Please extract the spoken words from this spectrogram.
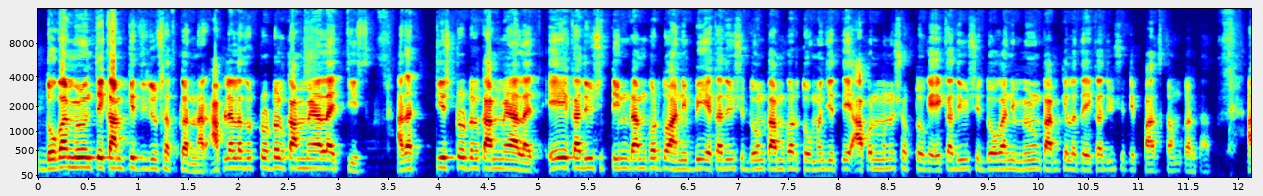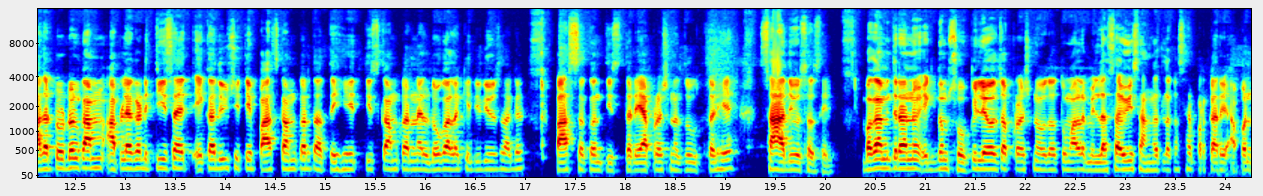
दोघा मिळून ते काम किती दिवसात करणार? आपल्याला जो टोटल काम मिळाला आहे तीस. आता तीस टोटल काम मिळालं आहे ए एका दिवशी तीन काम करतो आणि बी एका दिवशी दोन काम करतो. म्हणजे ते आपण म्हणू शकतो की एका दिवशी दोघांनी मिळून काम केलं तर एका दिवशी ते पाच काम करतात. आता टोटल काम आपल्याकडे तीस आहेत. एका दिवशी ते पाच काम करतात. तर हे तीस काम करण्याला दोघाला किती दिवस लागेल? पाच सेकंद तीस. तर या प्रश्नाचं उत्तर हे सहा दिवस असेल. बघा मित्रांनो एकदम सोपी लेवलचा प्रश्न होता. तुम्हाला मी लसावी सांगितलं कशा प्रकारे आपण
